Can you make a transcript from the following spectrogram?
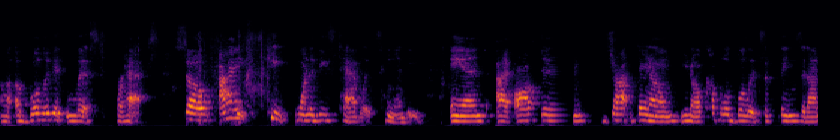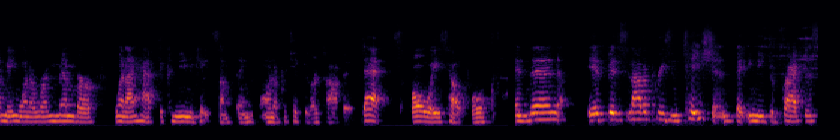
uh, a bulleted list, perhaps. So, I keep one of these tablets handy and I often jot down, you know, a couple of bullets of things that I may want to remember when I have to communicate something on a particular topic. That's always helpful. And then if it's not a presentation that you need to practice,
